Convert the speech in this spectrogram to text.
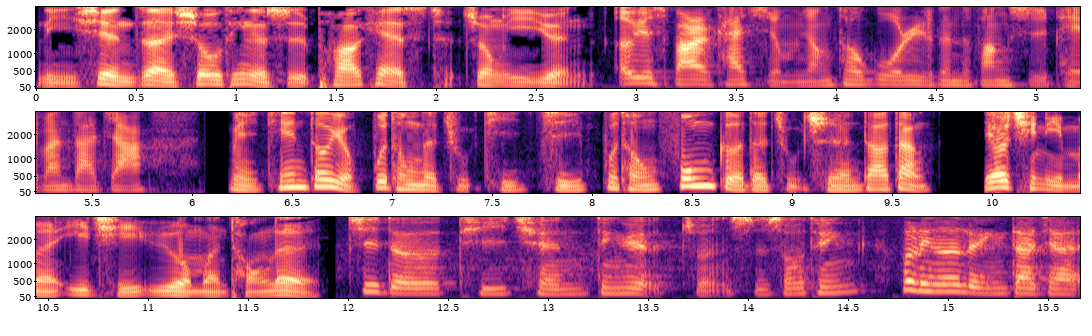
你现在收听的是 Podcast 众议院。二月十八日开始，我们将透过日更的方式陪伴大家。每天都有不同的主题及不同风格的主持人搭档，邀请你们一起与我们同乐。记得提前订阅，准时收听。二零二零，大家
